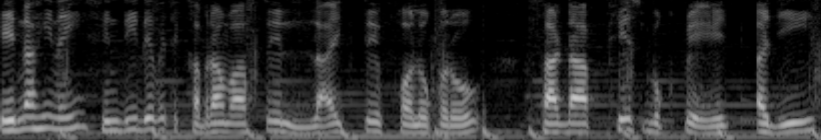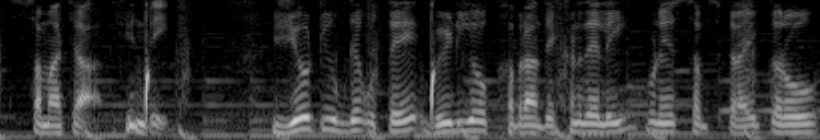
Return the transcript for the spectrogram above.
ਇੰਨਾ ਹੀ ਨਹੀਂ, ਹਿੰਦੀ ਦੇ ਵਿੱਚ ਖਬਰਾਂ ਵਾਸਤੇ ਲਾਈਕ ਤੇ ਫੋਲੋ ਕਰੋ ਸਾਡਾ ਫੇਸਬੁੱਕ ਪੇਜ ਅਜੀਤ ਸਮਾਚਾਰ ਹਿੰਦੀ। YouTube ਦੇ ਉੱਤੇ ਵੀਡੀਓ ਖਬਰਾਂ ਦੇਖਣ ਦੇ ਲਈ ਹੁਣੇ ਸਬਸਕ੍ਰਾਈਬ ਕਰੋ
